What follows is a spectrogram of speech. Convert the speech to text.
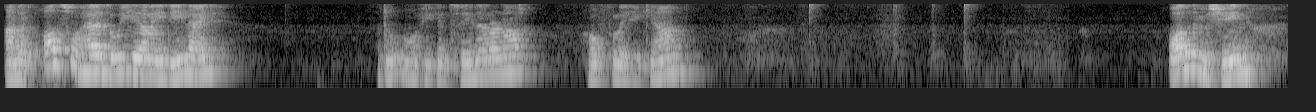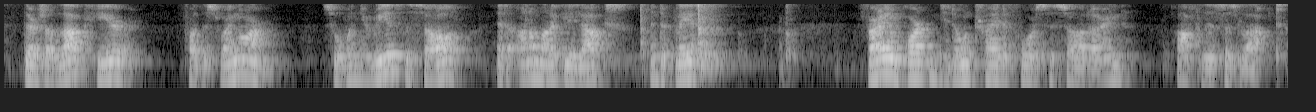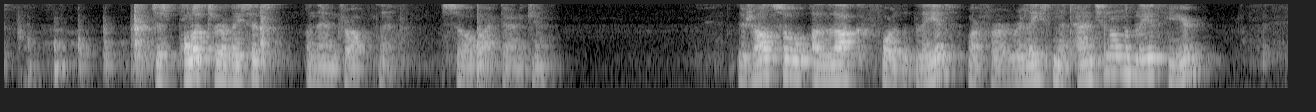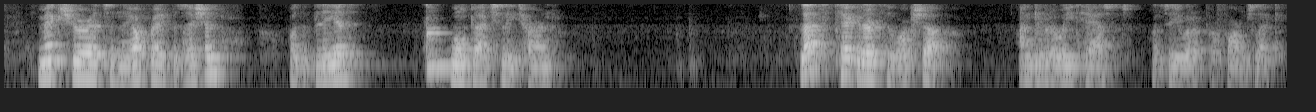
and it also has a wee LED light. I don't know if you can see that or not, hopefully you can. On the machine there's a lock here for the swing arm so when you raise the saw it automatically locks into place. Very important you don't try to force the saw down after this is locked. Just pull it to release it and then drop the saw back down again. There's also a lock for the blade or for releasing the tension on the blade here. Make sure it's in the upright position or the blade won't actually turn. Let's take it out to the workshop and give it a wee test and see what it performs like.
